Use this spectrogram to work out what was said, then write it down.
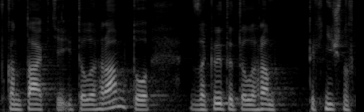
ВКонтакті і Телеграм, то закрити Телеграм технічно складніше.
